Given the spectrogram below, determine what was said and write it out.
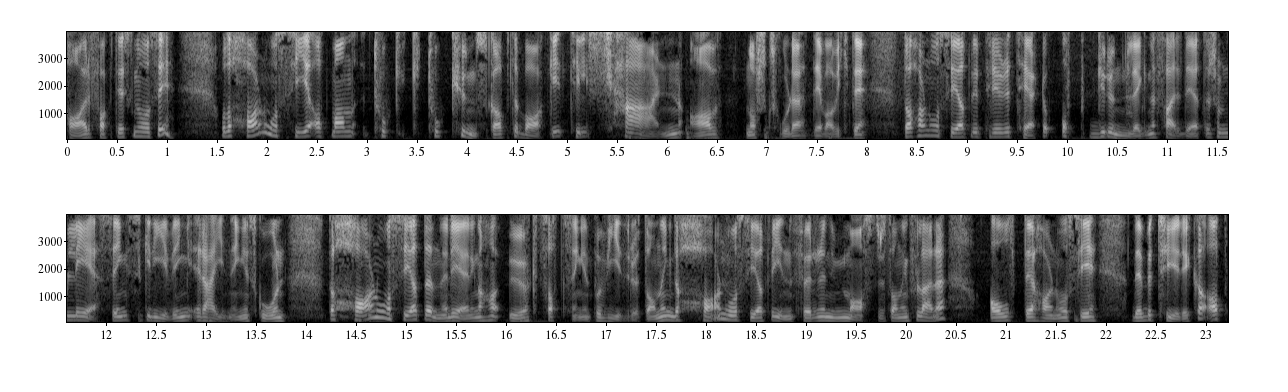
har faktisk noe å si. Og det har noe å si at man tok, tok kunnskap tilbake til kjernen av norsk skole. Det var viktig. Det har noe å si at vi prioriterte opp grunnleggende ferdigheter som lesing, skriving, regning i skolen. Det har noe å si at denne regjeringa har økt satsingen på videreutdanning. Det har noe å si at vi innfører en ny masterutdanning for lærere. Alt det har noe å si. Det betyr ikke at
